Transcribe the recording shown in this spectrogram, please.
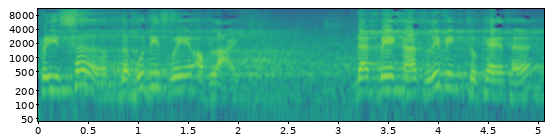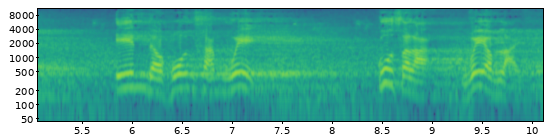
preserve the Buddhist way of life that make us living together in the wholesome way, kusala way of life.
